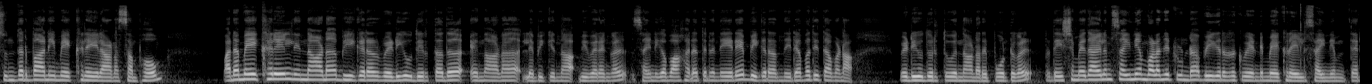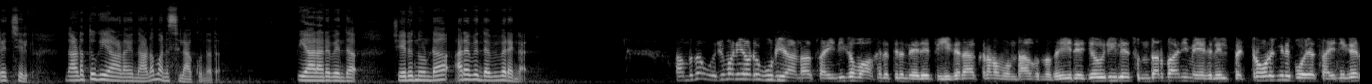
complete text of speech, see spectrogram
സുന്ദർബാനി മേഖലയിലാണ് സംഭവം. വനമേഖലയിൽ നിന്നാണ് ഭീകരർ വെടിയുതിർത്തത് എന്നാണ് ലഭിക്കുന്ന വിവരങ്ങൾ. സൈനിക വാഹനത്തിന് നേരെ ഭീകരർ നിരവധി തവണ വെടിയുതിർത്തു എന്നാണ് റിപ്പോർട്ടുകൾ. പ്രദേശം ഏതായാലും സൈന്യം വളഞ്ഞിട്ടുണ്ട്. ഭീകരർക്ക് വേണ്ടി മേഖലയിൽ സൈന്യം തെരച്ചിൽ നടത്തുകയാണ് എന്നാണ് മനസ്സിലാക്കുന്നത്. പി ആർ അരവിന്ദ് ചേരുന്നുണ്ട്. അരവിന്ദ് വിവരങ്ങൾ. അമൃത ഒരു മണിയോട് കൂടിയാണ് സൈനിക വാഹനത്തിന് നേരെ ഭീകരാക്രമണം ഉണ്ടാകുന്നത്. ഈ രജൌരിയിലെ സുന്ദർബാനി മേഖലയിൽ പെട്രോളിങ്ങിന് പോയ സൈനികർ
